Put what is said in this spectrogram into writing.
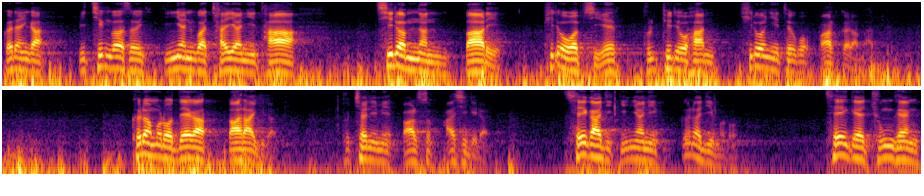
그러니까 미친 것은 인연과 자연이 다 실없는 말이 필요 없이 불필요한 희론이 되고 말 거란 말이에요. 그러므로 내가 말하기를 부처님이 말씀하시기를 세 가지 인연이 끊어지므로 세계 중생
